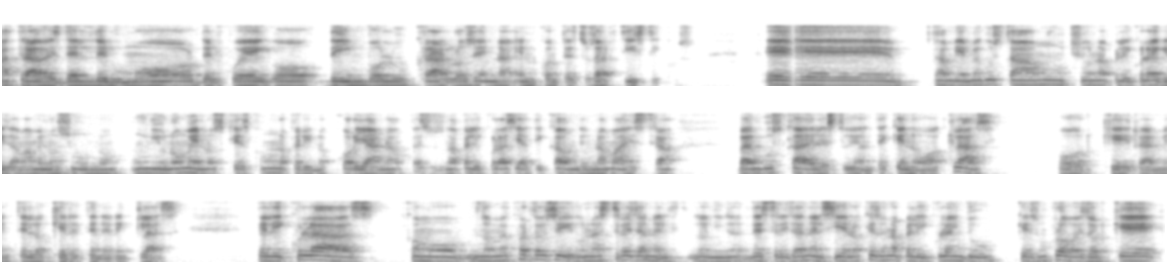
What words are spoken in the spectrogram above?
a través del, del, humor, del juego, de involucrarlos en, en contextos artísticos. Eh, también me gustaba mucho una película que se llama Menos Uno, Un Uno Menos, que es como una película coreana, pues es una película asiática donde una maestra va en busca del estudiante que no va a clase, porque realmente lo quiere tener en clase. Películas como, no me acuerdo si una estrella en el, los niños de Estrella en el Cielo, que es una película hindú, que es un profesor que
